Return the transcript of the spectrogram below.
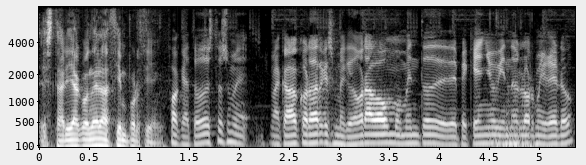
estaría con él al 100%. Fua, que a todo esto se me, me acabo de acordar que se me quedó grabado un momento de, de pequeño viendo el hormiguero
